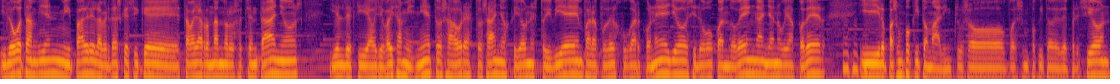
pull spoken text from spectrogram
Y luego también mi padre, la verdad es que sí que estaba ya rondando los 80 años y él decía, oye, vais a mis nietos ahora estos años que yo aún estoy bien para poder jugar con ellos y luego cuando vengan ya no voy a poder. Y lo pasó un poquito mal, incluso pues un poquito de depresión.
